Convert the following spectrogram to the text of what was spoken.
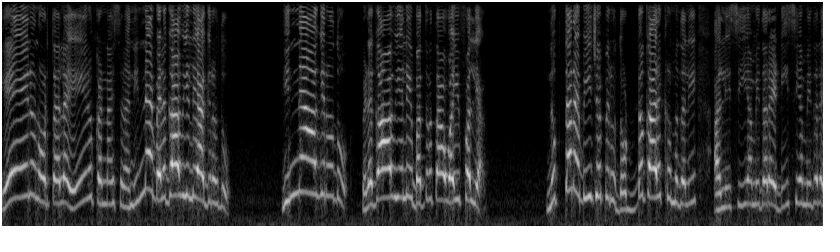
ಏನು ನೋಡ್ತಾ ಇಲ್ಲ, ಏನು ಕಣ್ಣಾಯಿಸಲ್ಲ ನಿನ್ನೆ ಬೆಳಗಾವಿಯಲ್ಲಿ ಆಗಿರೋದು. ನಿನ್ನೆ ಆಗಿರೋದು ಬೆಳಗಾವಿಯಲ್ಲಿ ಭದ್ರತಾ ವೈಫಲ್ಯ. ನುಗ್ತಾರೆ ಬಿಜೆಪಿ ದೊಡ್ಡ ಕಾರ್ಯಕ್ರಮದಲ್ಲಿ. ಅಲ್ಲಿ ಸಿಎಂ ಇದ್ದಾರೆ ಡಿ ಸಿ ಎಂ ಇದ್ದಾರೆ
